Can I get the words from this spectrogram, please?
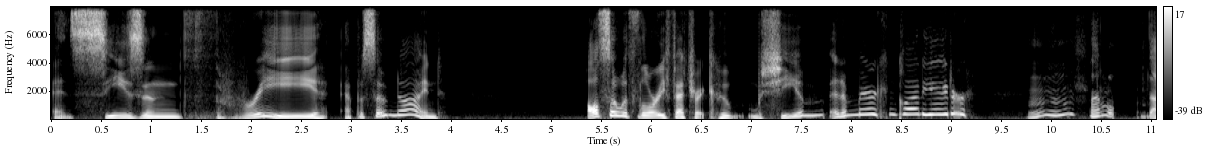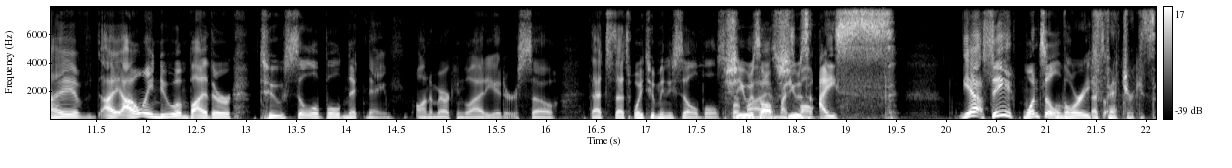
in season three, episode nine. Also with Lori Fetrick, who was she an American Gladiator? Mm-hmm. I don't. I have. I, I only knew them by their two syllable nickname on American Gladiators. So that's that's way too many syllables. for She was my- also my she was ice. Yeah. See, one syllable. Lori That's- Fetrick is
